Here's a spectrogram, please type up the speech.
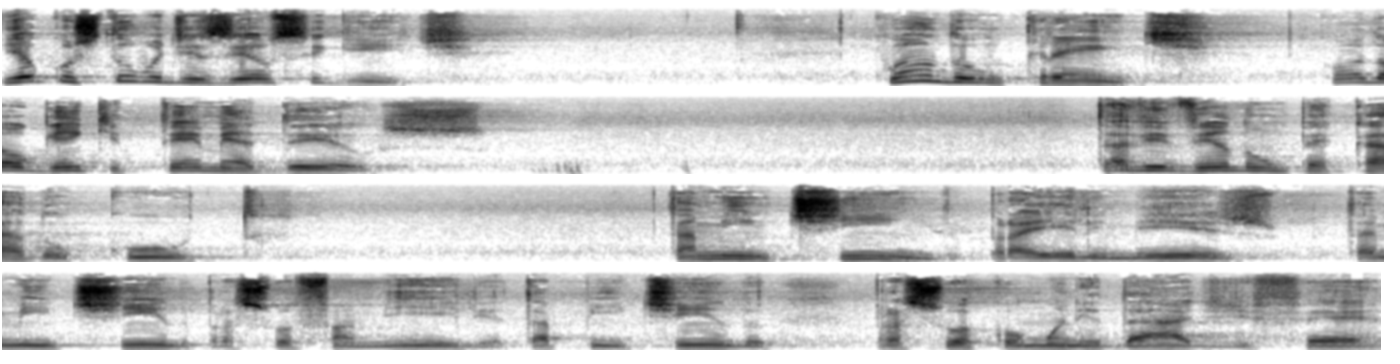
E eu costumo dizer o seguinte: quando um crente, quando alguém que teme a Deus, está vivendo um pecado oculto, está mentindo para ele mesmo, está mentindo para sua família, está mentindo para sua comunidade de fé,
